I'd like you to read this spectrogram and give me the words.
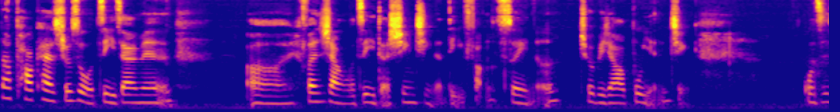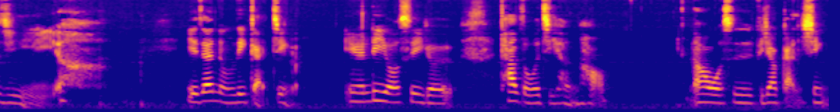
那 Podcast 就是我自己在那边呃分享我自己的心情的地方，所以呢就比较不严谨。我自己也在努力改进了，因为 Leo 是一个他逻辑很好，然后我是比较感性、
